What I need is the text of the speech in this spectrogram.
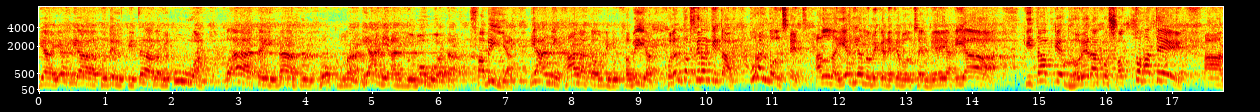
يا يحيى خذ الكتاب بقوة وآتيناه الحكم يعني النبوة صبية يعني حال كونه صبية খুলেন তাফসীরের কিতাব কোরআন বলছে আল্লাহ ইয়াহিয়া নবীকে ডেকে বলছেন হে ইয়াহিয়া কিতাবকে ধরে রাখো শক্ত হাতে আর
